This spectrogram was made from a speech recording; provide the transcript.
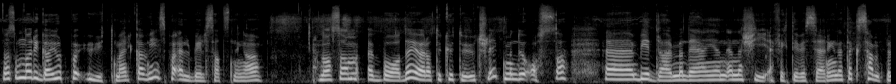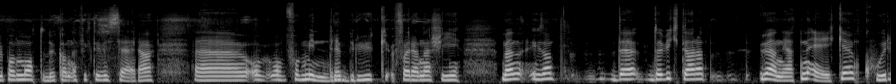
Noe som Norge har gjort på utmerka vis på elbilsatsinga. Noe som både gjør at du kutter utslipp, men du også eh, bidrar med det i en energieffektivisering. Det er et eksempel på en måte du kan effektivisere eh, og, og, få mindre bruk for energi. Men det, det viktige er at Uenigheten er ikke hvor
